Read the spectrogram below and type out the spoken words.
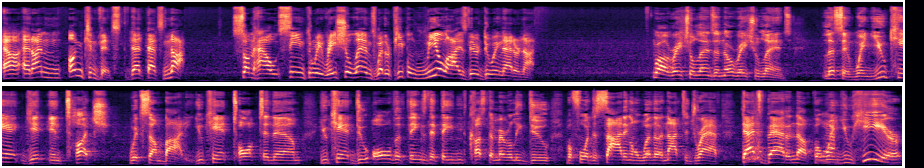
Uh, and I'm unconvinced that that's not somehow seen through a racial lens, whether people realize they're doing that or not. Well, racial lens or no racial lens. Listen, when you can't get in touch with somebody, you can't talk to them, you can't do all the things that they customarily do before deciding on whether or not to draft, that's bad enough. But Yeah. when you hear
